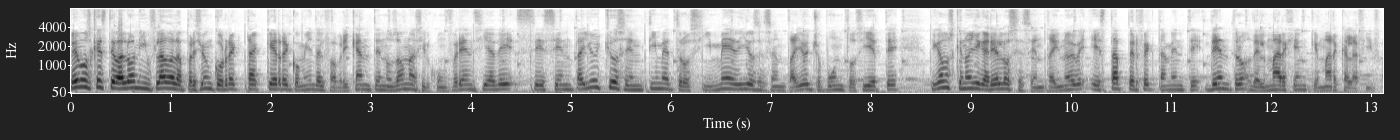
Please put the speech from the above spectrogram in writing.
Vemos que este balón inflado a la presión correcta que recomienda el fabricante nos da una circunferencia de 68 centímetros y medio, 68.7, digamos que no llegaría a los 69, está perfectamente dentro del margen que marca la FIFA.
